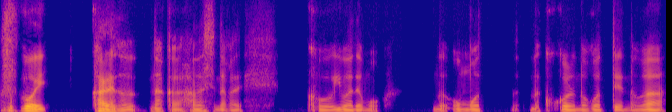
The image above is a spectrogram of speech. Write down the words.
すごい彼の中、話の中で、こう今でもの思っ心に残ってるのが、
